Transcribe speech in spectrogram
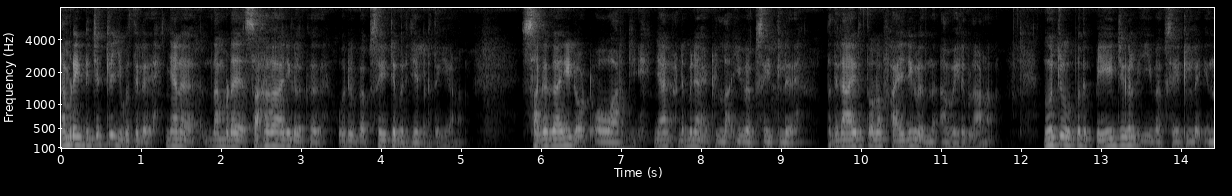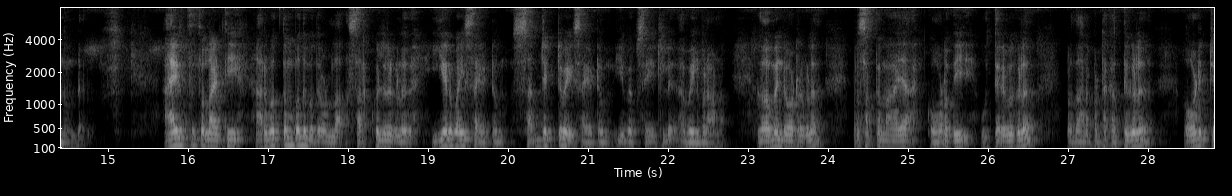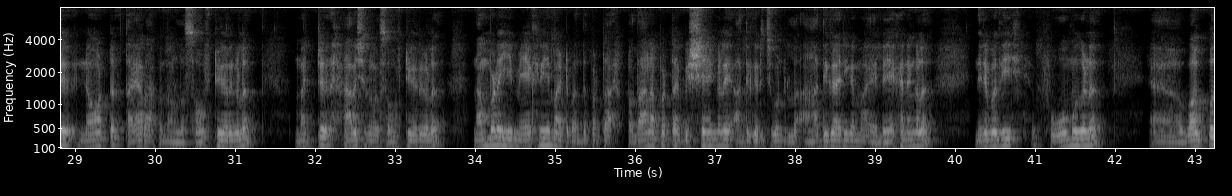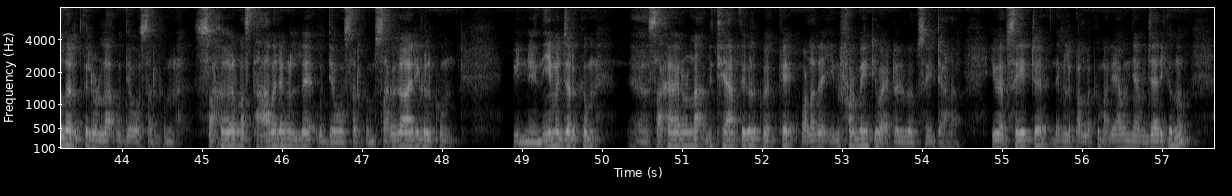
നമ്മുടെ ഈ ഡിജിറ്റൽ യുഗത്തിൽ ഞാൻ നമ്മുടെ സഹകാരികൾക്ക് ഒരു വെബ്സൈറ്റ് പരിചയപ്പെടുത്തുകയാണ്. Sahakari dot O R G ഞാൻ അഡ്മിനായിട്ടുള്ള ഈ വെബ്സൈറ്റിൽ പതിനായിരത്തോളം ഫയലുകൾ ഇന്ന് അവൈലബിൾ ആണ്. നൂറ്റി മുപ്പത് പേജുകൾ ഈ വെബ്സൈറ്റിൽ ഇന്നുണ്ട്. ആയിരത്തി തൊള്ളായിരത്തി അറുപത്തൊമ്പത് മുതലുള്ള സർക്കുലറുകൾ ഇയർ വൈസ് ആയിട്ടും സബ്ജക്റ്റ് വൈസ് ആയിട്ടും ഈ വെബ്സൈറ്റിൽ അവൈലബിൾ ആണ്. ഗവൺമെന്റ് ഓർഡറുകൾ പ്രസക്തമായ കോടതി ഉത്തരവുകൾ പ്രധാനപ്പെട്ട കത്തുകൾ ഓഡിറ്റ് നോട്ട് തയ്യാറാക്കുന്നതിനുള്ള സോഫ്റ്റ്വെയറുകൾ മറ്റ് ആവശ്യമുള്ള സോഫ്റ്റ്വെയറുകൾ നമ്മുടെ ഈ മേഖലയുമായിട്ട് ബന്ധപ്പെട്ട പ്രധാനപ്പെട്ട വിഷയങ്ങളെ അധികരിച്ചുകൊണ്ടുള്ള ആധികാരികമായ ലേഖനങ്ങൾ നിരവധി ഫോമുകൾ വകുപ്പ് തലത്തിലുള്ള ഉദ്യോഗസ്ഥർക്കും സഹകരണ സ്ഥാപനങ്ങളിലെ ഉദ്യോഗസ്ഥർക്കും സഹകാരികൾക്കും പിന്നെ നിയമജർക്കും സഹകരണ വിദ്യാർത്ഥികൾക്കുമൊക്കെ വളരെ ഇൻഫോർമേറ്റീവായിട്ടൊരു വെബ്സൈറ്റാണ് ഈ വെബ്സൈറ്റ് നിങ്ങൾ പലർക്കും അറിയാമെന്ന് ഞാൻ വിചാരിക്കുന്നു.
